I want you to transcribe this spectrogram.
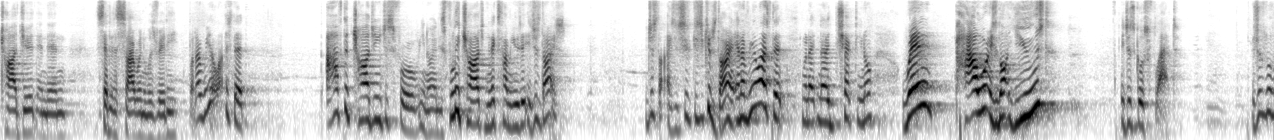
charge it and then set it aside when it was ready. But I realized that after charging just for, you know, and it's fully charged, the next time you use it, it just dies. It just dies. It just, it just keeps dying. And I realized that when I, when I checked, you know, when power is not used, it just goes flat. It just goes,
